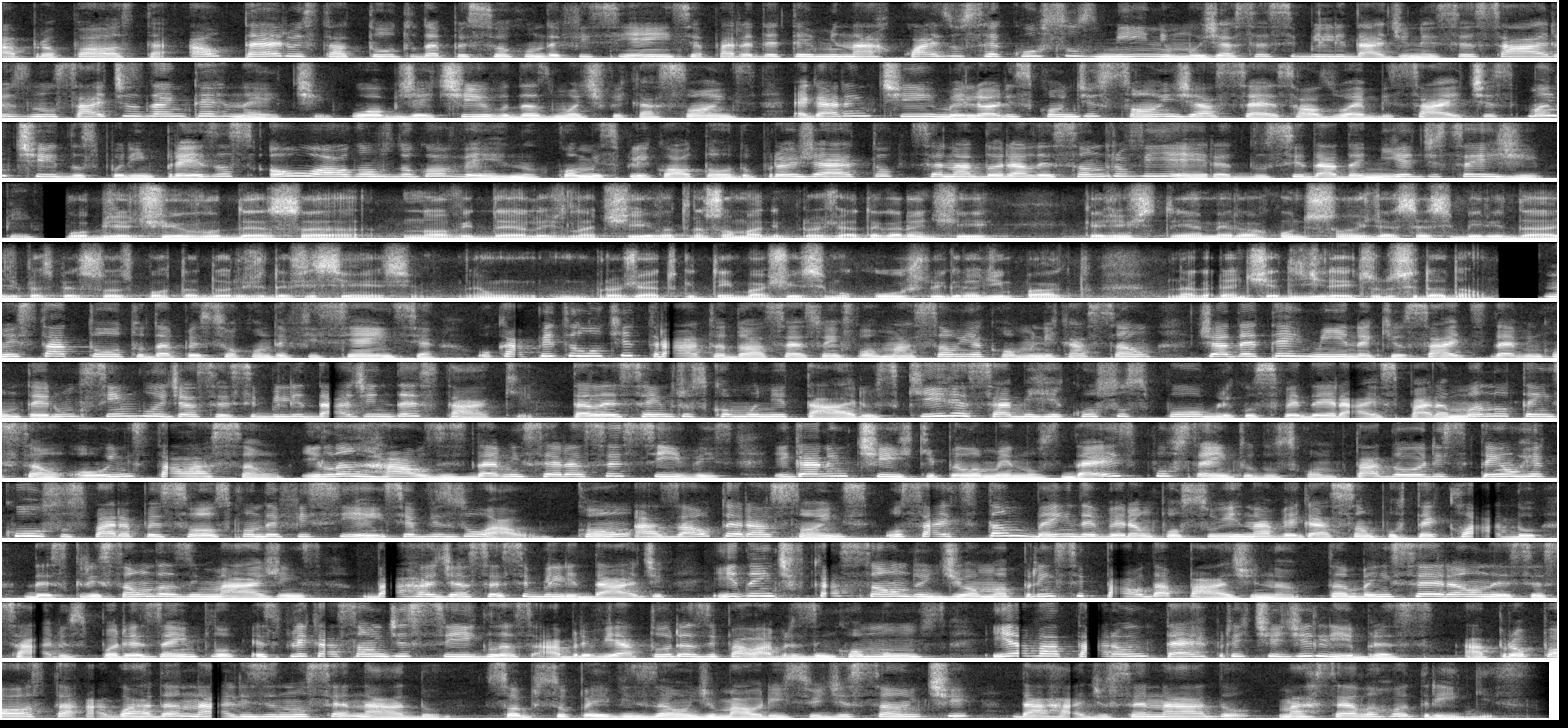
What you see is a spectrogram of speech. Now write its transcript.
A proposta altera o Estatuto da Pessoa com Deficiência para determinar quais os recursos mínimos de acessibilidade necessários nos sites da internet. O objetivo das modificações é garantir melhores condições de acesso aos websites mantidos por empresas ou órgãos do governo, como explica o autor do projeto, senador Alessandro Vieira, do Cidadania de Sergipe. O objetivo dessa nova ideia legislativa transformada em projeto é garantir que a gente tenha melhor condições de acessibilidade para as pessoas portadoras de deficiência. É um, um projeto que tem baixíssimo custo e grande impacto na garantia de direitos do cidadão. No Estatuto da Pessoa com Deficiência, o capítulo que trata do acesso à informação e à comunicação já determina que os sites devem conter um símbolo de acessibilidade em destaque. Telecentros comunitários que recebem recursos públicos federais para manutenção ou instalação e lan houses devem ser acessíveis e garantir que pelo menos 10% dos computadores tenham recursos para pessoas com deficiência visual. Com as alterações, os sites também deverão possuir navegação por teclado, descrição das imagens, barra de acessibilidade e identificação do idioma principal da página. Também serão necessários, por exemplo, explicação de siglas, abreviaturas e palavras incomuns e avatar ou intérprete de Libras. A proposta aguarda análise no Senado. Sob supervisão de Maurício de Sante, da Rádio Senado, Marcela Rodrigues.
